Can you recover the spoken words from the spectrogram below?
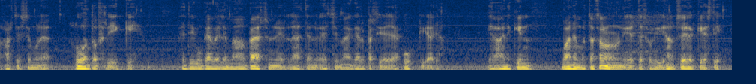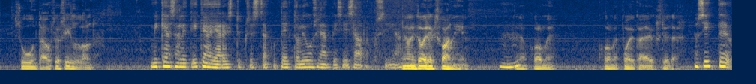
asti semmoinen luontofriikki. Heti kun kävelemään on päässyt, niin lähtenyt etsimään kärpäsiä ja kukkia. Ja, ja ainakin vanhemmat on sanonut niin, että se oli ihan selkeästi suuntaus jo silloin. Mikä sä olit ikäjärjestyksessä, kun teitä oli useampi sisaruksia? Noin toiseksi vanhin. Mm-hmm. kolme, kolme poikaa ja yksi tytär. No sitten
